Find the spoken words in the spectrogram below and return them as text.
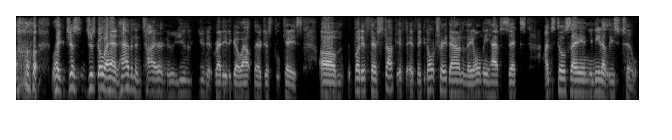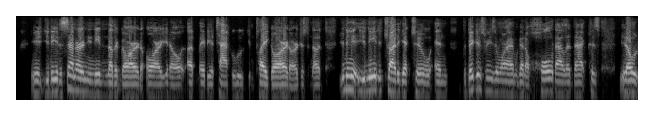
like just, just go ahead, have an entire new un- unit ready to go out there just in case. Um, but if they're stuck, if, if they don't trade down and they only have six, I'm still saying you need at least two you, you need a center and you need another guard or you know uh, maybe a tackle who can play guard or just another. You need you need to try to get two. And the biggest reason why I'm going to hold out at that because you know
